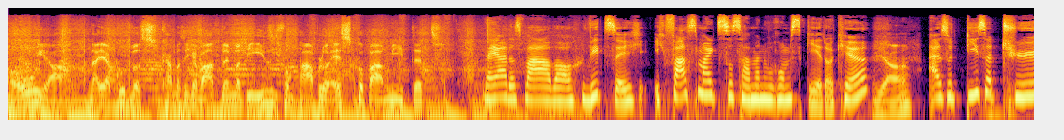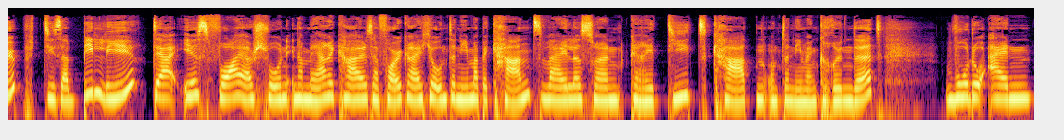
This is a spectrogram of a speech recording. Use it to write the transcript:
Oh ja. Naja gut, was kann man sich erwarten, wenn man die Insel von Pablo Escobar mietet? Naja, das war aber auch witzig. Ich fasse mal zusammen, worum es geht, okay? Ja. Also dieser Typ, dieser Billy, der ist vorher schon in Amerika als erfolgreicher Unternehmer bekannt, weil er so ein Kreditkartenunternehmen gründet, wo du ein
